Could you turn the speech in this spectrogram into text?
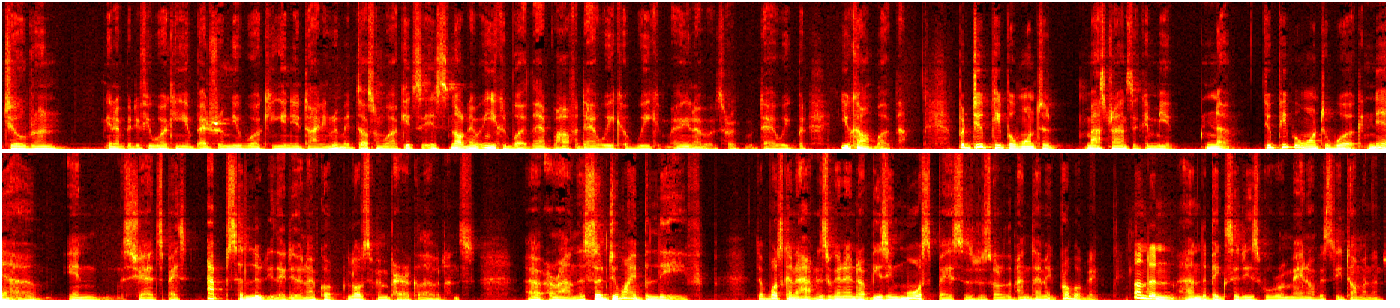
children, you know, but if you're working in your bedroom, you're working in your dining room, it doesn't work. It's it's not, you could work there half a day a week, a week, you know, sorry, a day a week, but you can't work there. But do people want to mass transit commute? No. Do people want to work near home in shared space? Absolutely, they do. And I've got lots of empirical evidence uh, around this. So, do I believe that what's going to happen is we're going to end up using more space as a result of the pandemic? Probably. London and the big cities will remain obviously dominant.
